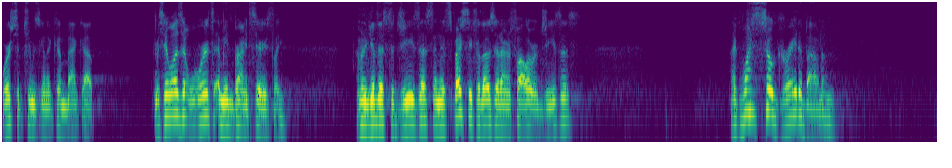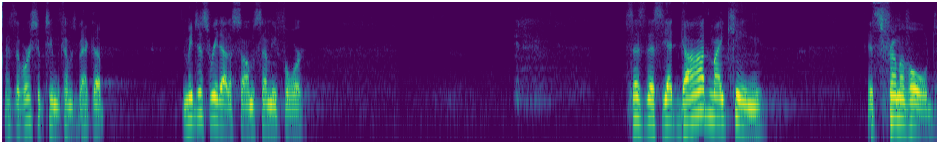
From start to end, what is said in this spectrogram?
Worship team is going to come back up. We say, was it worth? I mean, Brian, seriously. I'm going to give this to Jesus, and especially for those that aren't a follower of Jesus. Like, what is so great about him? As the worship team comes back up, let me just read out of Psalm 74. It says this Yet God, my King, is from of old,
